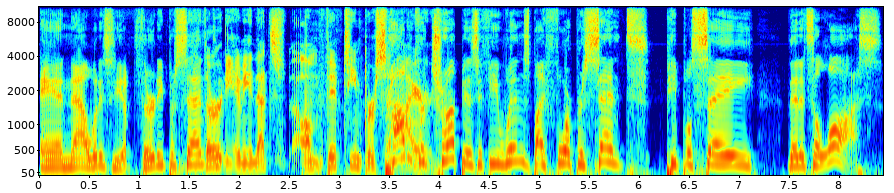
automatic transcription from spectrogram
and now what is he up thirty percent? 30. I mean, that's um, 15% Problem higher. for Trump is if he wins by four percent, people say that it's a loss.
